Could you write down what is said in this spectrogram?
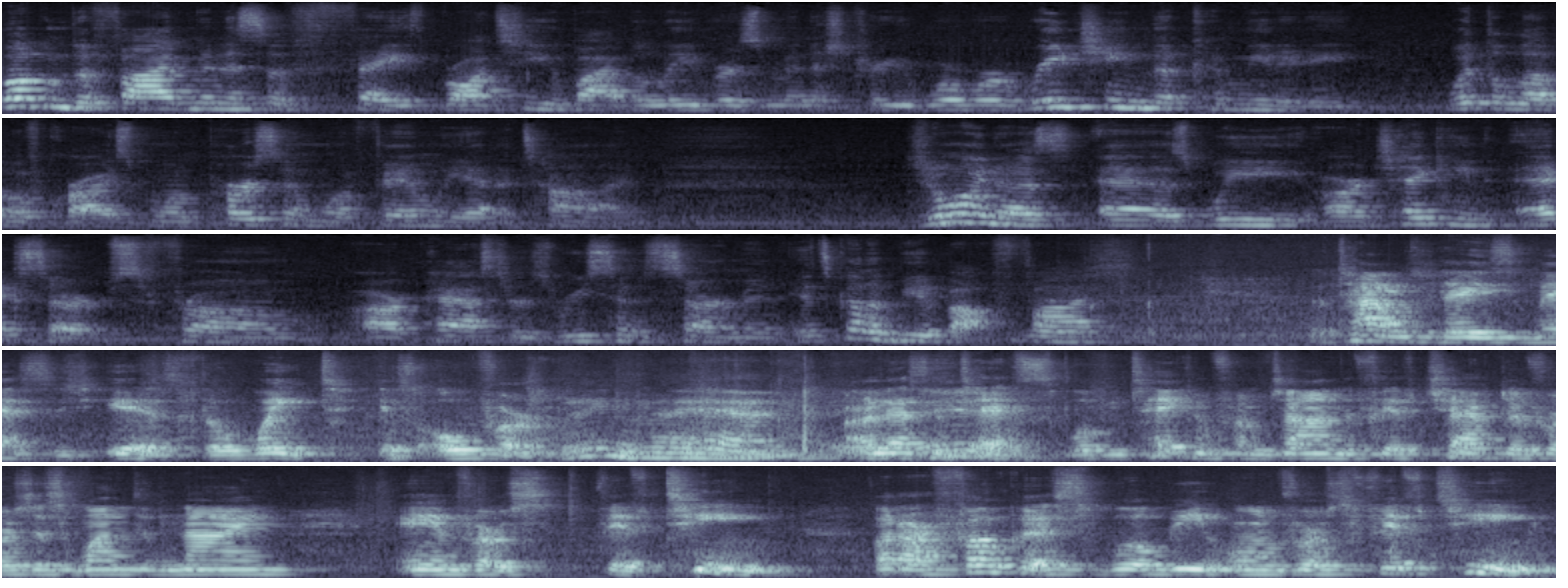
Welcome to Five Minutes of Faith, brought to you by Believers Ministry, where we're reaching the community with the love of Christ, one person, one family at a time. Join us as we are taking excerpts from our pastor's recent sermon. It's going to be about five. The title of today's message is The Wait is Over. Amen. Our lesson text will be taken from John the 5th chapter, verses 1 through 9 and verse 15. But our focus will be on verse 15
